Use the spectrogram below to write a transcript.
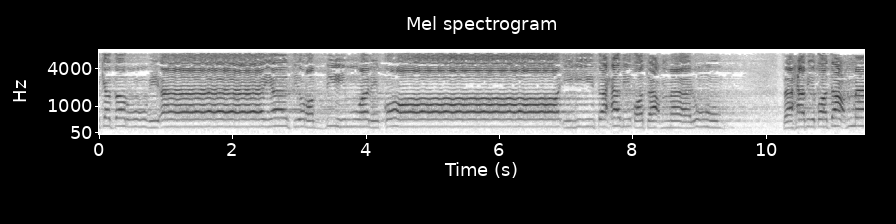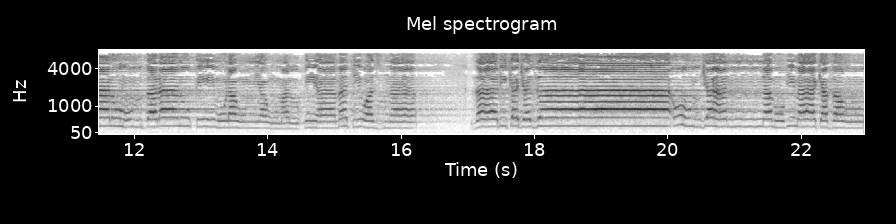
كفروا بآيات ربهم ولقائه فحبطت أعمالهم فلا نقيم لهم يوم القيامة وزنا ذلك جزاؤهم جهنم بما كفروا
